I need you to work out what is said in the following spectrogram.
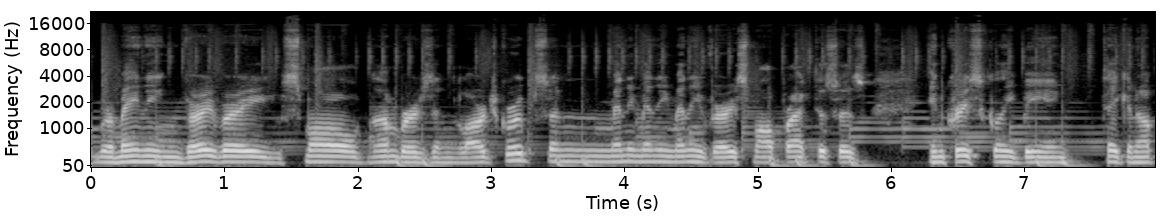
remaining very, very small numbers in large groups and many, many, many very small practices increasingly being taken up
